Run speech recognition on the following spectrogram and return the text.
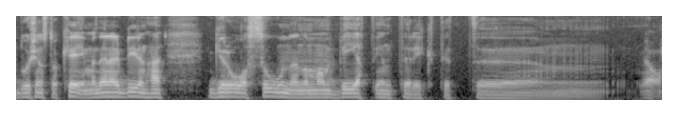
Och då känns det okej, okay. men när det blir den här gråzonen och man vet inte riktigt, eh, ja.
